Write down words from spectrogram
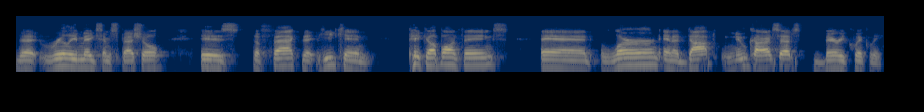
that really makes him special is the fact that he can pick up on things and learn and adopt new concepts very quickly.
